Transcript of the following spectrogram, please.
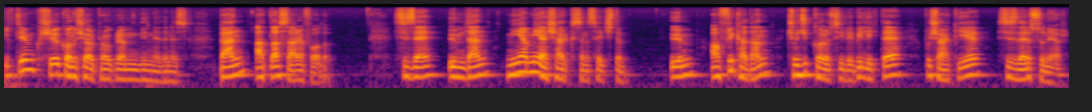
İklim Kuşağı Konuşuyor programını dinlediniz. Ben Atlas Sarafoğlu. Size Üm'den Mia Mia şarkısını seçtim. Üm, Afrika'dan çocuk korosu ile birlikte bu şarkıyı sizlere sunuyor.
